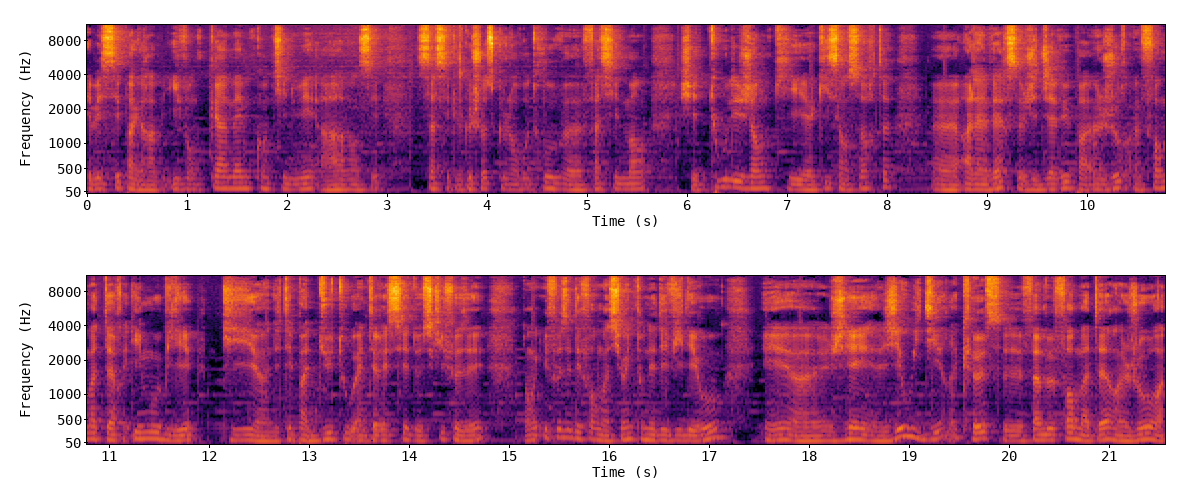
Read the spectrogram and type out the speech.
eh bien c'est pas grave, ils vont quand même continuer à avancer. Ça, c'est quelque chose que l'on retrouve euh, facilement chez tous les gens qui, euh, qui s'en sortent. Euh, à l'inverse, j'ai déjà vu par un jour un formateur immobilier qui n'était pas du tout intéressé de ce qu'il faisait. Donc, il faisait des formations, il tournait des vidéos, et euh, j'ai ouï dire que ce fameux formateur un jour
